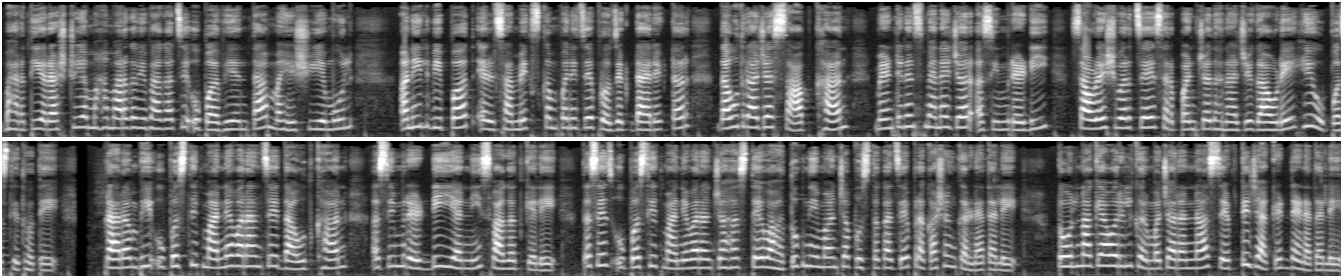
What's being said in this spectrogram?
भारतीय राष्ट्रीय महामार्ग विभागाचे उपअभियंता महेश येमूल अनिल विपत एल्सामिक्स कंपनीचे project director Daudraja Saab Khan maintenance manager Asim Reddy सावळेश्वरचे सरपंच धनाजी गावडे हे उपस्थित होते. प्रारंभी उपस्थित मान्यवरांचे दाऊद खान असीम रेड्डी यांनी स्वागत केले. तसेच उपस्थित मान्यवरांच्या हस्ते वाहतूक नियमांच्या पुस्तकाचे प्रकाशन करण्यात आले. टोलनाक्यावरील कर्मचाऱ्यांना सेफ्टी जॅकेट देण्यात आले.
